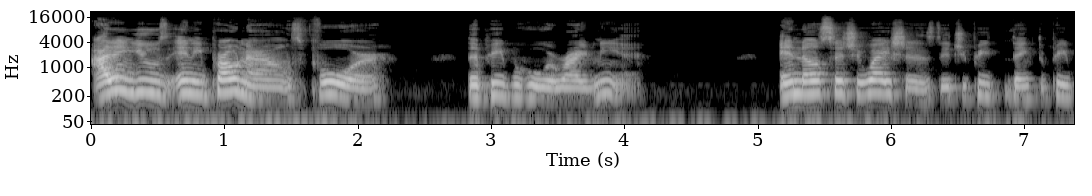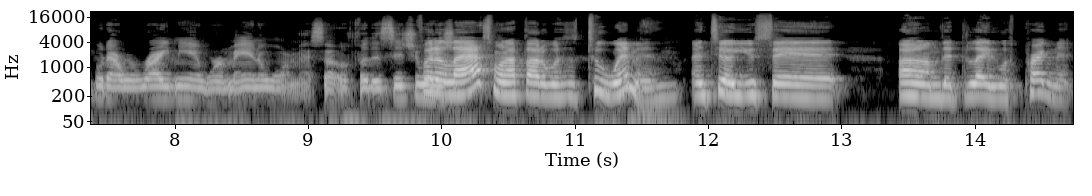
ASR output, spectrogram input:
I didn't use any pronouns for the people who were writing in. In those situations, did you pe- think the people that were writing in were man or woman? So for the situation, For the last one, I thought it was two women until you said um, that the lady was pregnant,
